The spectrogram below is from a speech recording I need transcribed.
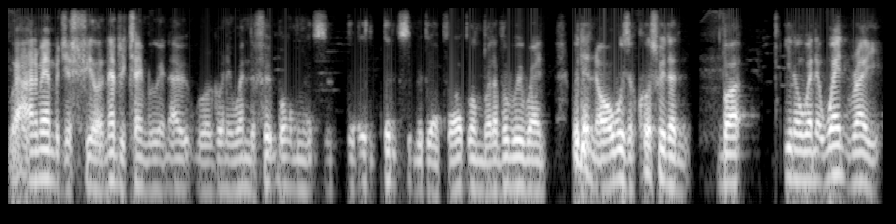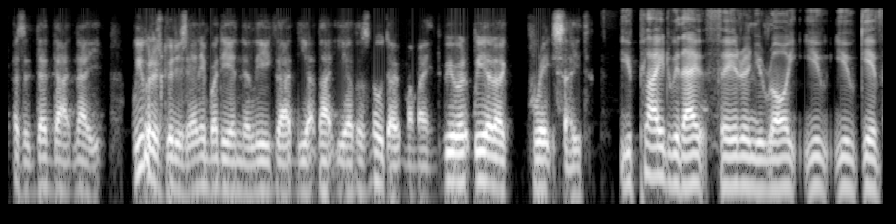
Well, I remember just feeling every time we went out, we were going to win the football match. It didn't seem to be a problem wherever we went. We didn't always, of course, we didn't. But you know, when it went right as it did that night, we were as good as anybody in the league that year. That year, there's no doubt in my mind. We were we are a great side. You played without fear, and you're right. You you give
